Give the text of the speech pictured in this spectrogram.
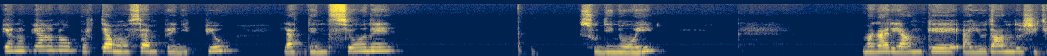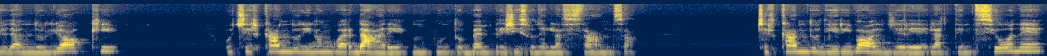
piano piano portiamo sempre di più l'attenzione su di noi, magari anche aiutandoci chiudendo gli occhi o cercando di non guardare un punto ben preciso nella stanza, cercando di rivolgere l'attenzione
